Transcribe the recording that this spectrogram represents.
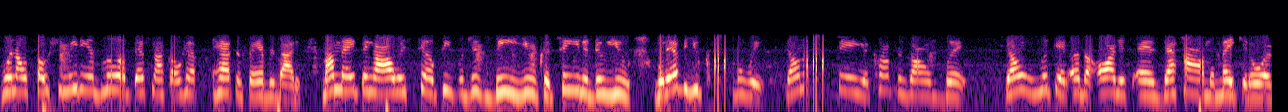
went on social media and blew up, that's not gonna happen for everybody. My main thing I always tell people: just be you, continue to do you, whatever you comfortable with. Don't stay in your comfort zone, but don't look at other artists as that's how I'm gonna make it, or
